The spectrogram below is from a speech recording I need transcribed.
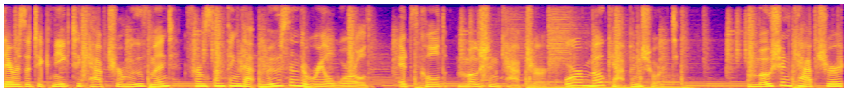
There is a technique to capture movement from something that moves in the real world. It's called motion capture, or mocap in short. Motion capture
